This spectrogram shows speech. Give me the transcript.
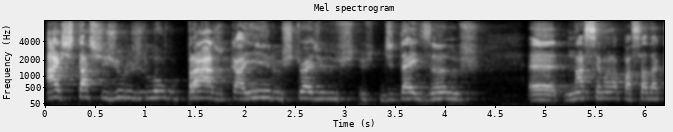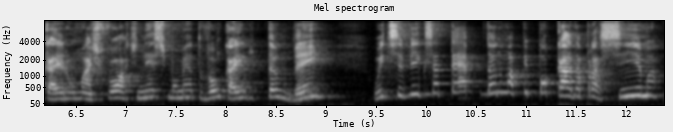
as taxas de juros de longo prazo caíram, os treasuries de 10 anos é, na semana passada caíram mais forte, nesse momento vão caindo também. O índice VIX até dando uma pipocada para cima,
